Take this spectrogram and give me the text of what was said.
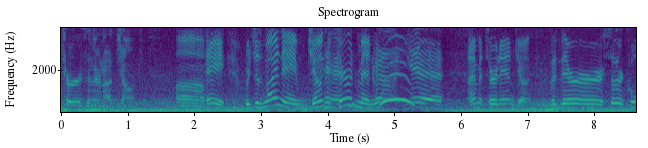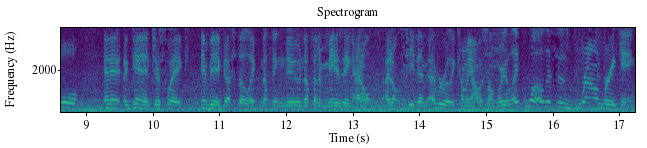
turds and they're not junk. Um, Hey, which is my name, Junk Turdman. yeah, Woo! yeah. I'm a turd and junk. but they're so they're cool and it, again just like MV Agusta like nothing new nothing amazing I don't I don't see them ever really coming out with something where you're like whoa this is groundbreaking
